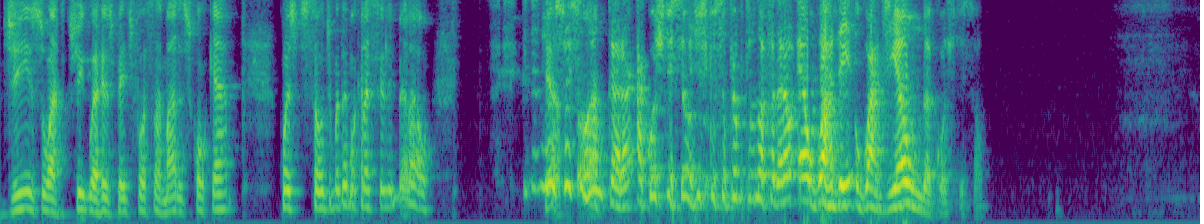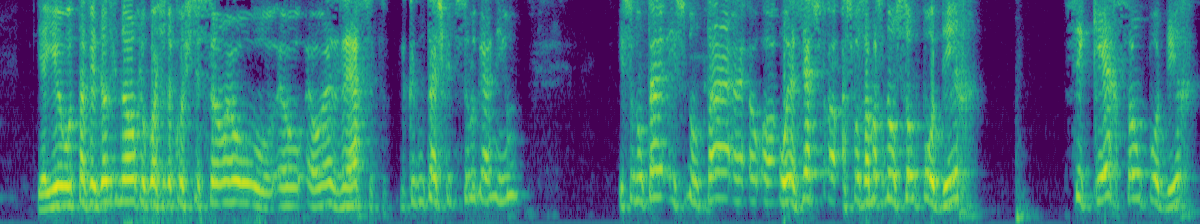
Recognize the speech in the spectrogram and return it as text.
diz o artigo a respeito de Forças Armadas de qualquer constituição de uma democracia liberal. Não é só isso, não, cara. A Constituição diz que o Supremo Tribunal Federal é o, guardi o guardião da Constituição. E aí eu tá vendendo que não, que o gosto da Constituição é o, é o, é o Exército, porque não está escrito isso em lugar nenhum. Isso não está. Isso não tá, o, o Exército, as Forças Armadas não são poder. Sequer são poder.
